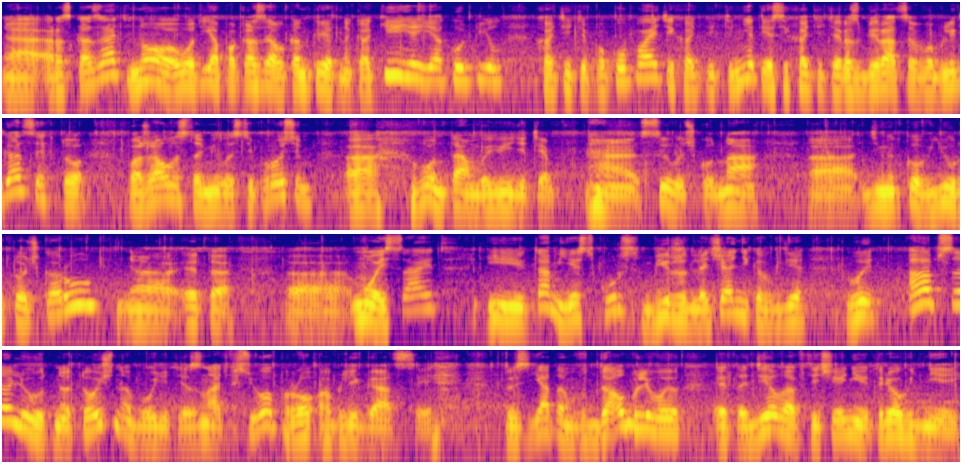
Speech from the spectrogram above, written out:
э, рассказать. Но вот я показал конкретно, какие я купил. Хотите покупайте, хотите нет. Если хотите разбираться в облигациях, то, пожалуйста, милости просим. Э, вон там вы видите э, ссылочку на э, dimitkovyur.ru. Э, это мой сайт, и там есть курс биржа для чайников, где вы абсолютно точно будете знать все про облигации. То есть я там вдалбливаю это дело в течение трех дней.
